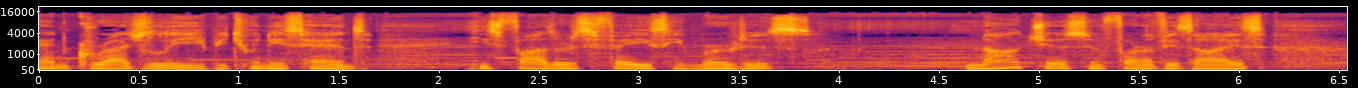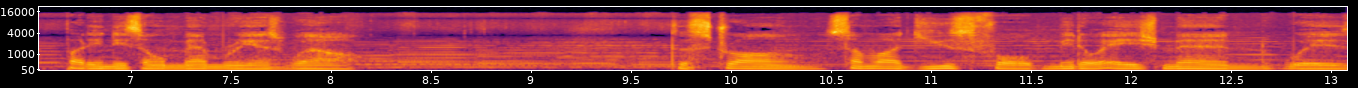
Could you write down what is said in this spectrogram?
And gradually, between his hands, his father's face emerges, not just in front of his eyes, but in his own memory as well. The strong, somewhat youthful middle aged man with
